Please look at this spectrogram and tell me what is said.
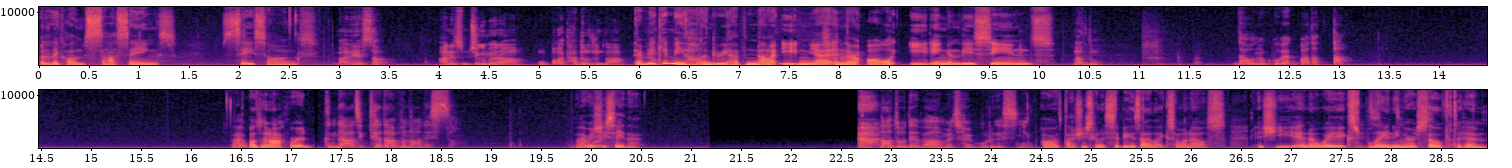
What do they call them? Sasangs? Sasangs? 많이 했어? 안 했으면 지금 해라 오빠가 다 들어준다 They're making me hungry. I've not eaten yet, and they're all eating in these scenes. 나도 나 오늘 고백 받았다. That wasn't awkward. 근데 아직 대답은 안 했어. Why would she Wait. say that? 나도 내 마음을 잘 모르겠으니까. Oh, I thought she was gonna say because I like someone else. Is she in a way explaining herself to him?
